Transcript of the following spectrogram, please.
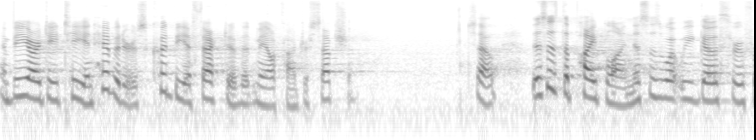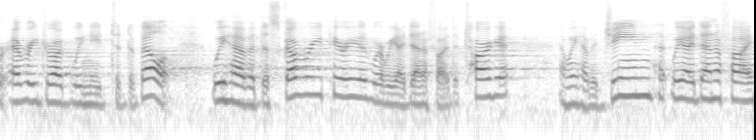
and BRDT inhibitors could be effective at male contraception. So, this is the pipeline. This is what we go through for every drug we need to develop. We have a discovery period where we identify the target, and we have a gene that we identify.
